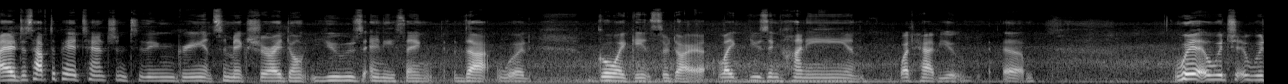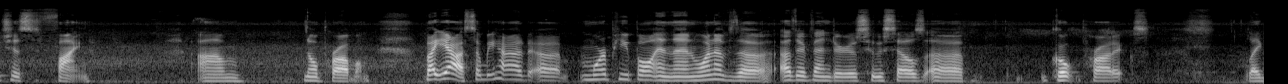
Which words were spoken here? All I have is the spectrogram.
I just have to pay attention to the ingredients and make sure I don't use anything that would go against their diet, like using honey and what have you. Um, which which is fine, um, no problem. But yeah, so we had uh, more people, and then one of the other vendors who sells uh, goat products, like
